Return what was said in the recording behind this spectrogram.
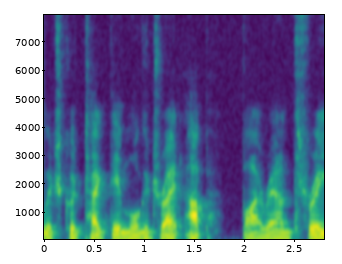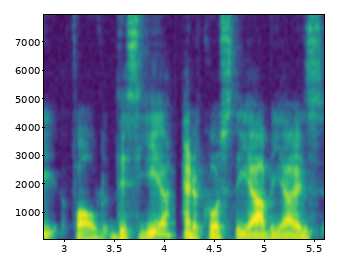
which could take their mortgage rate up by around threefold this year. And of course, the RBA's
